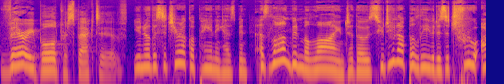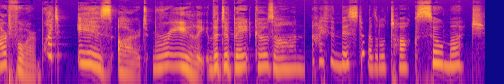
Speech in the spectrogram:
Very bold perspective. you know, the satirical painting has been has long been maligned to those who do not believe it is a true art form. What is art, really? The debate goes on. I've missed our little talks so much.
